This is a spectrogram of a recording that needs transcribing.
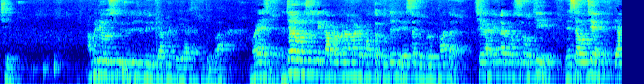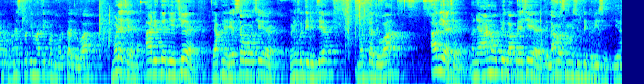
છે. આ બધી વસ્તુ જુદી જુદી રીતે આપણે તૈયાર થતી જોવા મળે છે. હજારો વર્ષોથી કાપડ બનાવવા માટે ફક્ત કુદરતી રેસા જ ઉપલબ્ધ હતા છેલ્લા કેટલાક વર્ષોથી રેસાઓ છે તે આપણે વનસ્પતિમાંથી પણ મળતા જોવા મળે છે અને આ રીતે જે છે તે આપણે રેસાઓ છે ઘણી બધી રીતે મળતા જોવા આવ્યા છે. અને આનો ઉપયોગ આપણે છે તે લાંબા સમય સુધી કરી શકીએ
